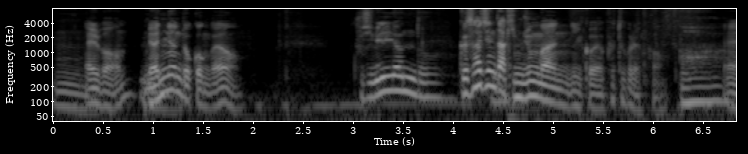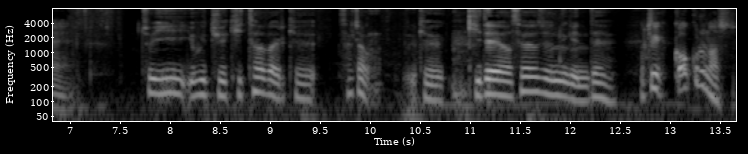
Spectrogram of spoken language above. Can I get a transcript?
음. 앨범. 몇 년도 건가요? 91년도. 그 사진 다 김중만일 거예요, 포토그래퍼. 아, 예. 저 이, 여기 뒤에 기타가 이렇게 살짝 이렇게 기대어 세워지는 게 있는데, 어떻게 거꾸로 놨어?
